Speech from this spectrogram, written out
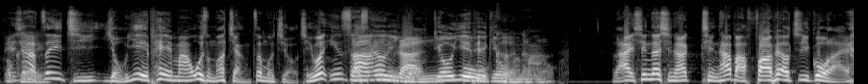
等一下，这一集有叶配吗？为什么要讲这么久？请问 Insta 三六零有丢叶配给我们吗？来，现在请他，请他把发票寄过来。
